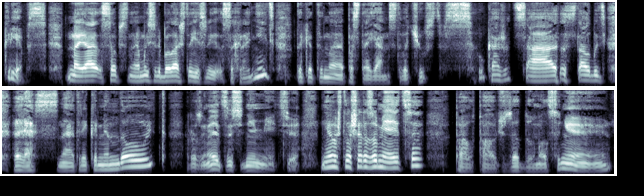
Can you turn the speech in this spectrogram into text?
Крепс. Моя собственная мысль была, что если сохранить, так это на постоянство чувств укажется, а, стало быть, лестно отрекомендует. Разумеется, снимите. Неужто уж и разумеется? Павел Павлович задумался. Нет,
